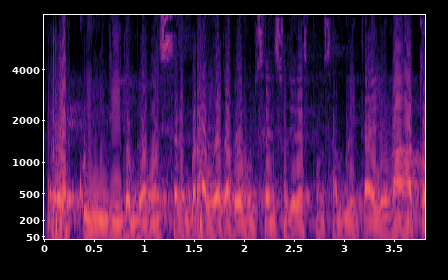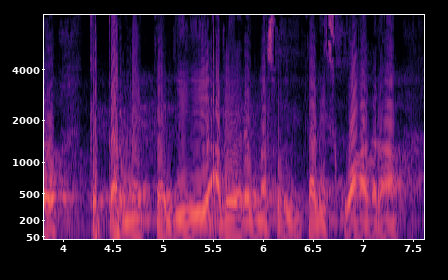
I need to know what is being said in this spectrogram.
e quindi dobbiamo essere bravi ad avere un senso di responsabilità elevato che permetta di avere una solidità di squadra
